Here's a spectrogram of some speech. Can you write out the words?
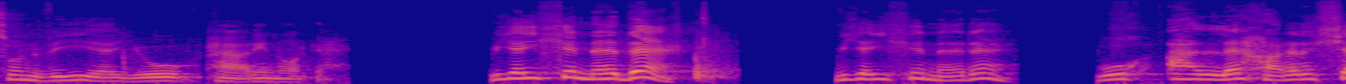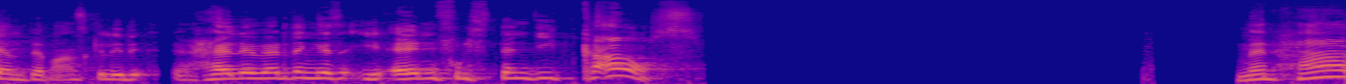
som vi er jo her i Norge. Vi er ikke nede. Vi er ikke nede hvor alle har det kjempevanskelig. Hele verden er en fullstendig kaos. Men her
